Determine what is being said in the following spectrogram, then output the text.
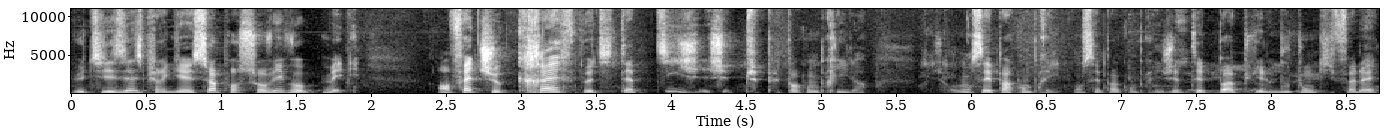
Utiliser Esprit Guérisseur pour survivre au... Mais en fait, je crève petit à petit. J'ai pas compris là. On s'est pas compris. On s'est pas compris. J'ai peut-être pas appuyé le bouton qu'il fallait.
